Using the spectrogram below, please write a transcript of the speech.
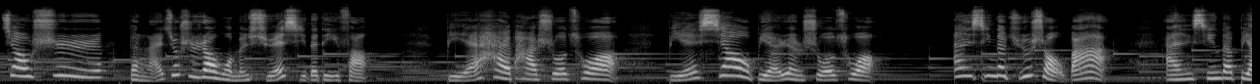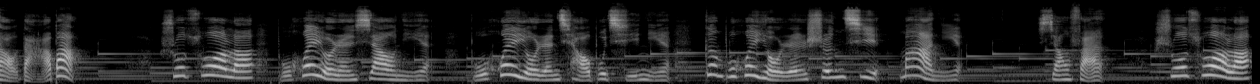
教室本来就是让我们学习的地方，别害怕说错，别笑别人说错，安心的举手吧，安心的表达吧。说错了，不会有人笑你。不会有人瞧不起你，更不会有人生气骂你。相反，说错了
